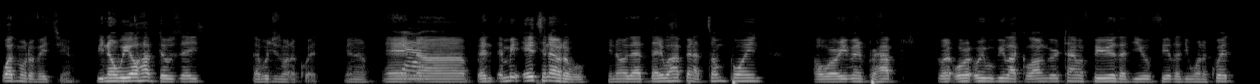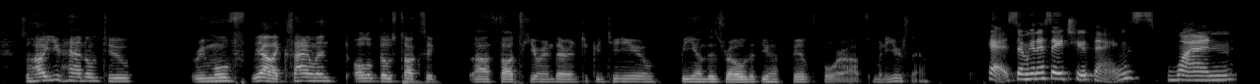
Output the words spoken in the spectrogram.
what motivates you? You know, we all have those days that we just want to quit. You know, and uh, and I mean, it's inevitable. You know that that will happen at some point or even perhaps or, it will be like a longer time of period that you feel that you want to quit. So how you handle to remove yeah like silent all of those toxic uh, thoughts here and there and to continue being on this road that you have built for uh, so many years now? Okay so i'm going to say two things. One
